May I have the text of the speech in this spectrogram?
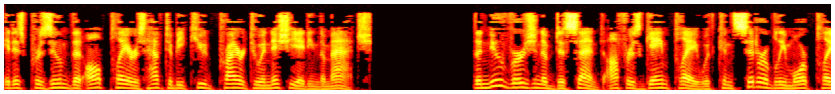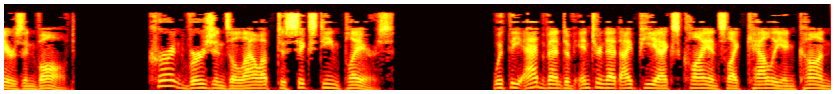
it is presumed that all players have to be queued prior to initiating the match. The new version of Descent offers gameplay with considerably more players involved. Current versions allow up to 16 players. With the advent of Internet IPX clients like Kali and Kahn,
